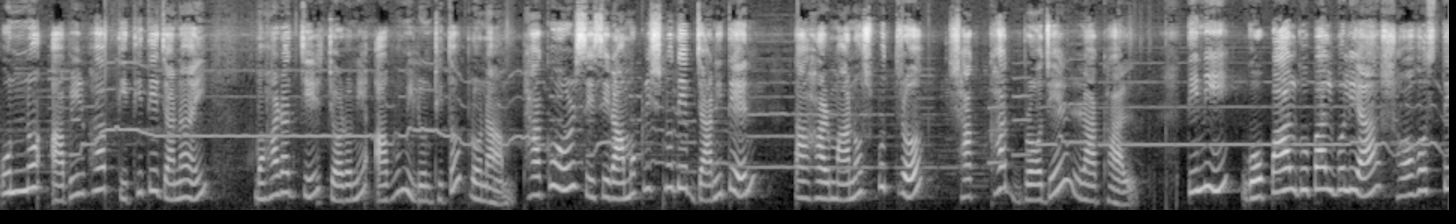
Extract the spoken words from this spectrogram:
পুণ্য আবির্ভাব তিথিতে জানাই মহারাজজির চরণে আভূমি লুণ্ঠিত প্রণাম। ঠাকুর শ্রী শ্রী রামকৃষ্ণদেব জানিতেন, তাহার মানসপুত্র সাক্ষাৎ ব্রজের রাখাল। তিনি গোপাল গোপাল বলিয়া সহস্তে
